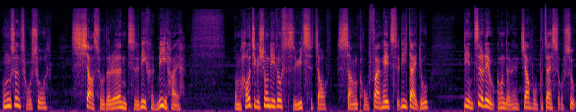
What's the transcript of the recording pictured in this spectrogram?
公孙丑说：“下手的人指力很厉害啊，我们好几个兄弟都死于此招，伤口泛黑，此力带毒。练这类武功的人，江湖不在少数。”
